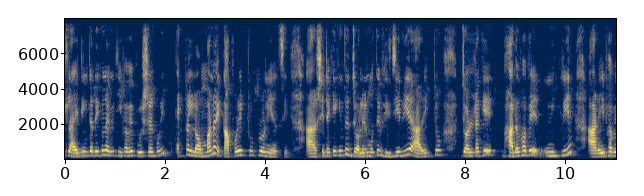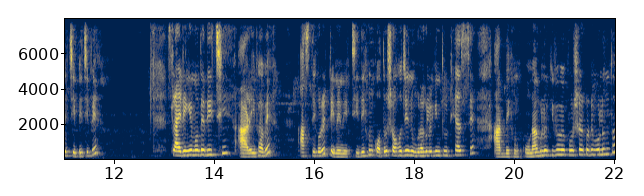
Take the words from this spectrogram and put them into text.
স্লাইডিংটা দেখুন, আমি কীভাবে পরিষ্কার করি? একটা লম্বা নয়, কাপড়ের টুকরো নিয়েছি। আর সেটাকে কিন্তু জলের মধ্যে ভিজিয়ে দিয়ে আর একটু জলটাকে ভালোভাবে নিকড়িয়ে আর এইভাবে চেপে চেপে স্লাইডিংয়ের মধ্যে দিচ্ছি। আর এইভাবে আস্তে করে টেনে নিচ্ছি। দেখুন কত সহজে নোংরাগুলো কিন্তু উঠে আসছে। আর দেখুন কোনাগুলো কীভাবে পরিষ্কার করে বলুন তো?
